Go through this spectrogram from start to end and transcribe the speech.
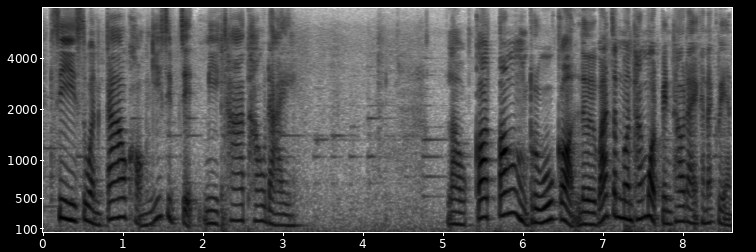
4 ส่วน 9 ของ 27 มีค่าเท่าใด เราก็ต้องรู้ก่อนเลยว่าจำนวนทั้งหมดเป็นเท่าใดคะนักเรียน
